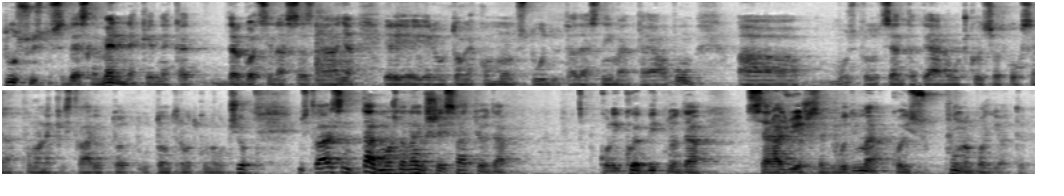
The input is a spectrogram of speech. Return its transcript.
tu su isto se desile meni neke, neka dragocina saznanja, jer je, jer je u tom nekom mom studiju tada sniman taj album, a, uz producenta Dejana Vučkovića, od kog sam ja puno nekih stvari u, to, u tom trenutku naučio. U stvari sam tad možda najviše i shvatio da koliko je bitno da sarađuješ sa ljudima koji su puno bolji od tebe.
